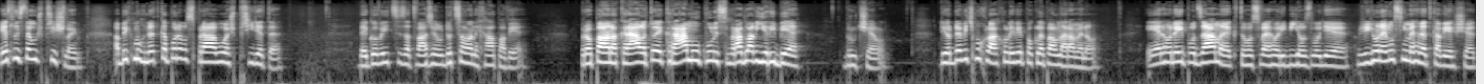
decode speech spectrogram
Jestli jste už přišli, abych mu hnedka podal zprávu, až přijdete. Begovič se zatvářil docela nechápavě. Pro pána krále, to je krámů kvůli smradlavý rybě, bručel. Diordevič mu chlácholivě poklepal na rameno. Jen ho dej pod zámek, toho svého rybího zloděje. Vždyť ho nemusíme hnedka věšet.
